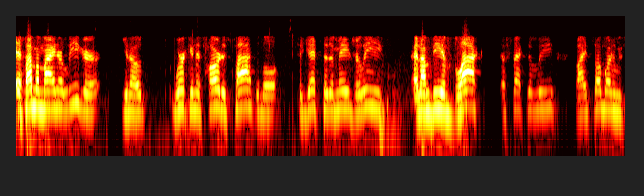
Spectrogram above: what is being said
If I'm a minor leaguer, you know, working as hard as possible to get to the major league, and I'm being blocked effectively by someone who's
